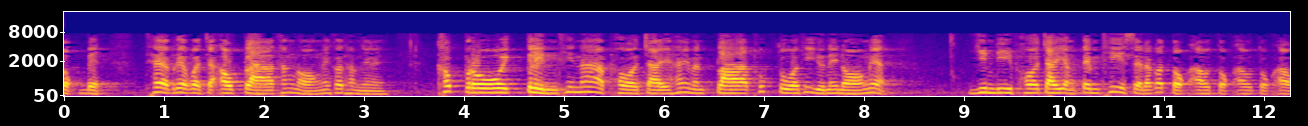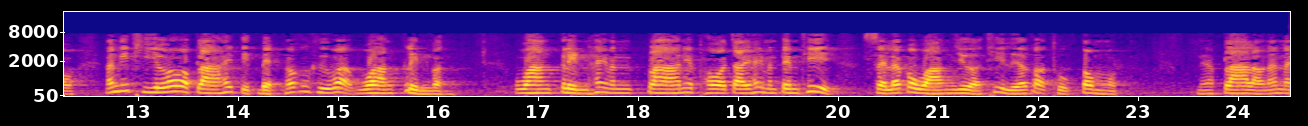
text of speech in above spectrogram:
ตกเบ็ด แทบเรียกว่าจะเอาปลาทั้งหนองนี่เขาทำยังไงเขาโปรยกลิ่นที่น่าพอใจให้มันปลาทุกตัวที่อยู่ในหนองเนี่ยยินดีพอใจอย่างเต็มที่เสร็จแล้วก็ตกเอาตกเอาตกเอาอันวิธีล่อปลาให้ติดเบ็ดเขาก็คือว่าวางกลิ่นก่อน วางกลิ่นให้มันปลาเนี่ยพอใจให้มันเต็มที่เสร็จแล้วก็วางเหยื่อที่เหลือก็ถูกต้มหมดนี่ยปลาเหล่านั้นใน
